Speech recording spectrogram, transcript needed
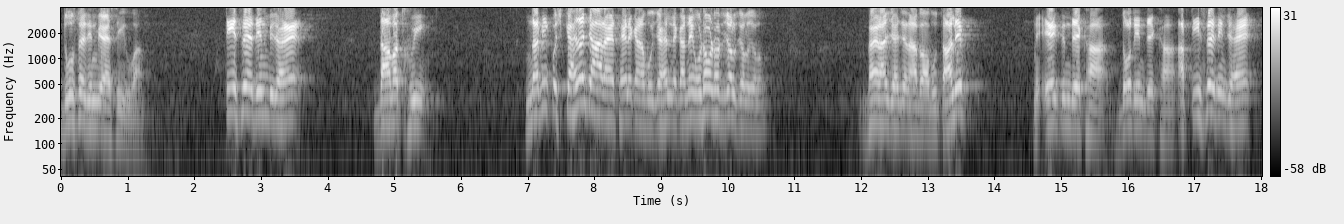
दूसरे दिन भी ऐसे ही हुआ। तीसरे दिन भी जो है दावत हुई। नबी कुछ कहना चाह रहे थे, लेकिन अबू जहल ने कहा, नहीं, उठो उठो, चलो चलो चलो। बहरहाल जो है जनाब अबू तालिब ने एक दिन देखा, दो दिन देखा। अब तीसरे दिन जो है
